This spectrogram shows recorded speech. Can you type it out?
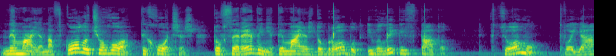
немає навколо чого ти хочеш, то всередині ти маєш добробут і великий статок. В цьому твоя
